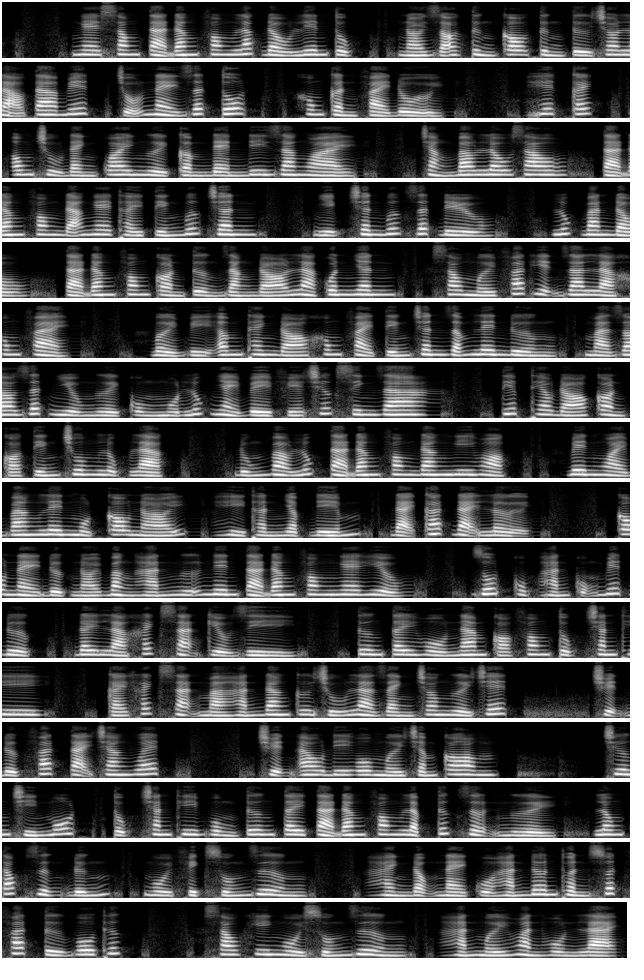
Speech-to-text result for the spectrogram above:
Nghe xong tả Đăng Phong lắc đầu liên tục, nói rõ từng câu từng từ cho lão ta biết, chỗ này rất tốt, không cần phải đổi. Hết cách, ông chủ đành quay người cầm đèn đi ra ngoài. Chẳng bao lâu sau, tả Đăng Phong đã nghe thấy tiếng bước chân, nhịp chân bước rất đều. Lúc ban đầu, tả Đăng Phong còn tưởng rằng đó là quân nhân, sau mới phát hiện ra là không phải. Bởi vì âm thanh đó không phải tiếng chân dẫm lên đường, mà do rất nhiều người cùng một lúc nhảy về phía trước sinh ra. Tiếp theo đó còn có tiếng chuông lục lạc. Đúng vào lúc tả Đăng Phong đang nghi hoặc, bên ngoài vang lên một câu nói, hỷ thần nhập điếm, đại cát đại lợi. Câu này được nói bằng hán ngữ nên tả Đăng Phong nghe hiểu. Rốt cục hắn cũng biết được, đây là khách sạn kiểu gì. Tương Tây Hồ Nam có phong tục chăn thi. Cái khách sạn mà hắn đang cư trú là dành cho người chết. Chuyện được phát tại trang web audio mới com Chương 91, tục chăn thi vùng Tương Tây Tả Đăng Phong lập tức rợn người, lông tóc dựng đứng, ngồi phịch xuống giường. Hành động này của hắn đơn thuần xuất phát từ vô thức. Sau khi ngồi xuống giường, hắn mới hoàn hồn lại.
